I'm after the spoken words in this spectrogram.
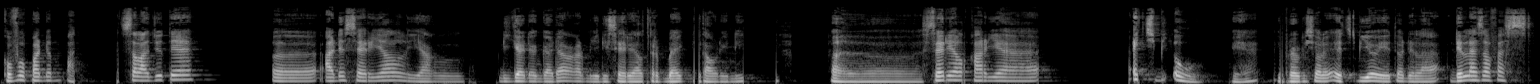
Kung Fu Panda 4. Selanjutnya uh, ada serial yang digadang-gadang akan menjadi serial terbaik di tahun ini. Uh, serial karya HBO ya diproduksi oleh HBO yaitu adalah The Last of Us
